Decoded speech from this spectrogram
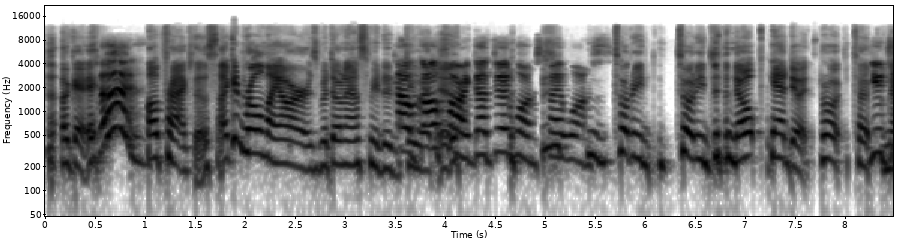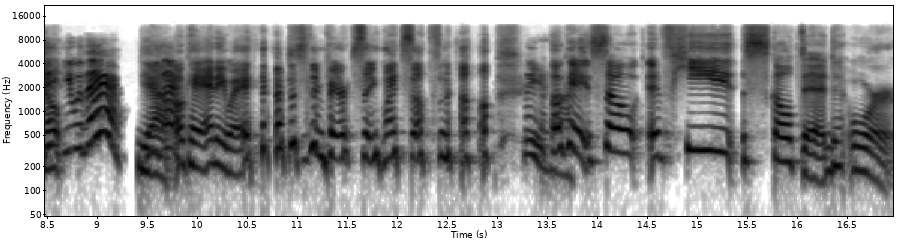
okay, Good. I'll practice. I can roll my R's, but don't ask me to Go, do go it. for it. Go do it once. Try it once. Tori, Tori, nope, can't do it. To- to- You nope. did. You were there. You were Yeah. there. Okay. Anyway, I'm just embarrassing myself now. No. Okay. So if he sculpted, or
